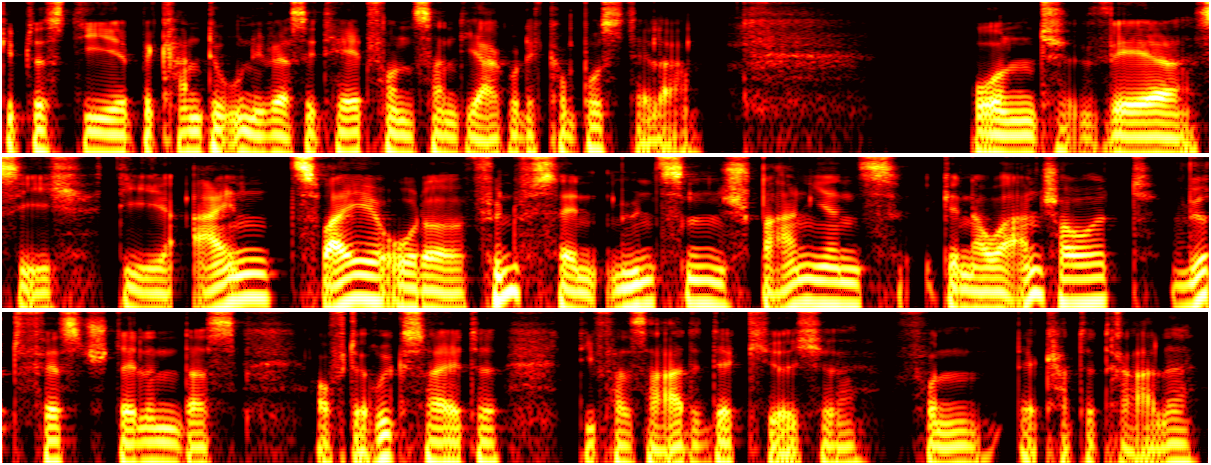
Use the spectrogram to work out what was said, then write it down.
gibt es die bekannte Universität von Santiago de Compostela. Und wer sich die 1, 2 oder 5 Cent Münzen Spaniens genauer anschaut, wird feststellen, dass auf der Rückseite die Fassade der Kirche von der Kathedrale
